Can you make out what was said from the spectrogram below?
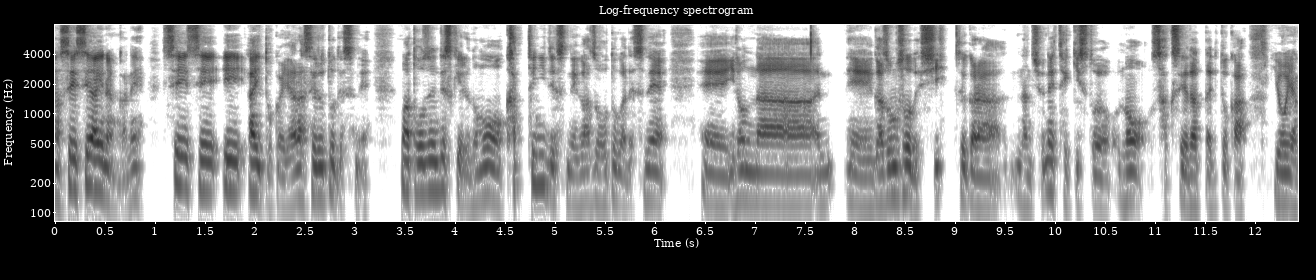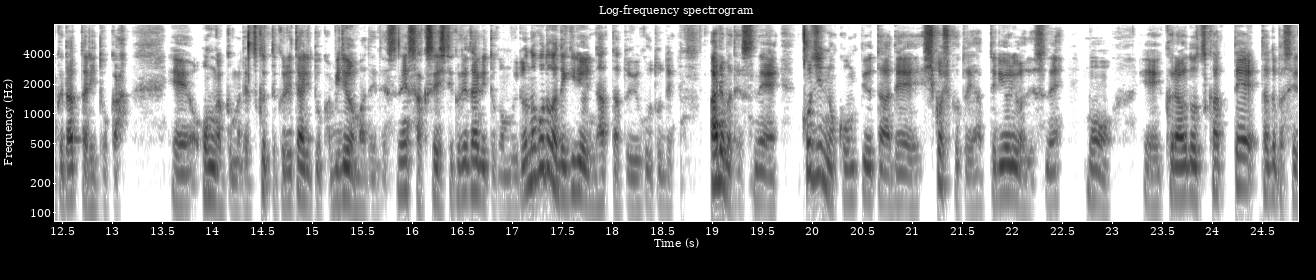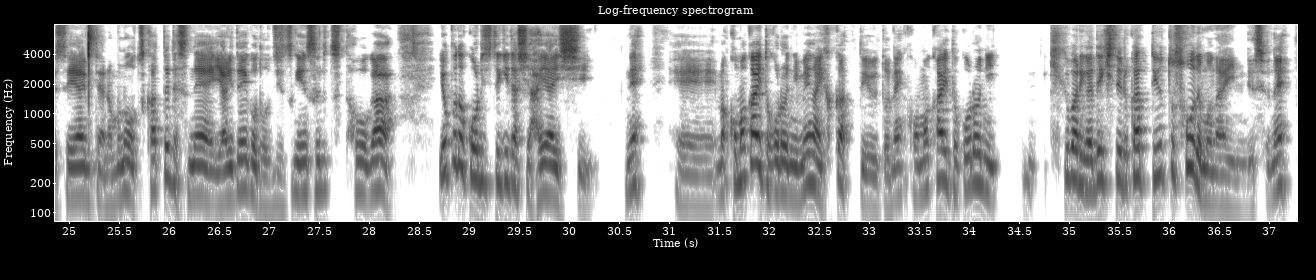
生成 AI なんかね、生成 AI とかやらせるとですね、まあ当然ですけれども、勝手にですね、画像とかですね、えー、いろんな、えー、画像もそうですし、それから、なんでしょうね、テキストの作成だったりとか、要約だったりとか、えー、音楽まで作ってくれたりとか、ビデオまでですね、作成してくれたりとかもいろんなことができるようになったということであればですね、個人のコンピューターでシコシコとやってるよりはですね、もうえクラウドを使って、例えば生成 AI みたいなものを使ってですね、やりたいことを実現するって言った方が、よっぽど効率的だし、早いし、ね、えー、まあ、細かいところに目が行くかっていうとね、細かいところに気配りができてるかっていうと、そうでもないんですよね。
